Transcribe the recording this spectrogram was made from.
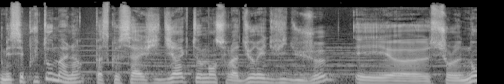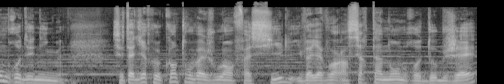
mais, c'est plutôt malin parce que ça agit directement sur la durée de vie du jeu et euh, sur le nombre d'énigmes. C'est-à-dire que quand on va jouer en facile, il va y avoir un certain nombre d'objets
